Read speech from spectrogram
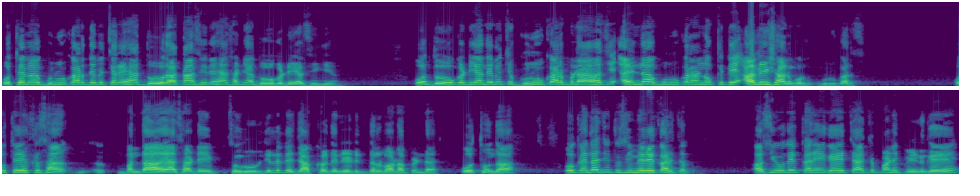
ਉੱਥੇ ਮੈਂ ਗੁਰੂ ਘਰ ਦੇ ਵਿੱਚ ਰਿਹਾ, ਦੋ ਰਾਤਾਂ ਅਸੀਂ ਰਿਹਾ ਸਾਡੀਆਂ ਦੋ ਗੱਡੀਆਂ ਸੀਗੀਆਂ। ਉਹ ਦੋ ਗੱਡੀਆਂ ਦੇ ਵਿੱਚ ਗੁਰੂ ਘਰ ਬਣਾਇਆ ਹੋਇਆ ਸੀ ਇਹਨਾਂ ਗੁਰੂ ਘਰਾਂ ਨੂੰ ਕਿਤੇ ਆਲੀਸ਼ਾਨ ਗੁਰ- ਗੁਰੂ ਘਰ ਸੀ। ਉੱਥੇ ਇੱਕ ਸਾ- ਬੰਦਾ ਆਇਆ ਸਾਡੇ ਸੰਗਰੂਰ ਜ਼ਿਲ੍ਹੇ ਦੇ ਜਾਖਲ ਦੇ ਨੇੜੇ ਦਲਵਾੜਾ ਪਿੰਡ ਹੈ, ਉੱਥੋਂ ਦਾ। ਉਹ ਕਹਿੰਦਾ, ਜੀ, ਤੁਸੀਂ ਮੇਰੇ ਘਰ ਚੱਲੋ। ਅਸੀਂ ਉਹਦੇ ਘਰੇ ਗਏ, ਚਾਹ ਚ ਪਾਣੀ ਪੀਣ ਗਏ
